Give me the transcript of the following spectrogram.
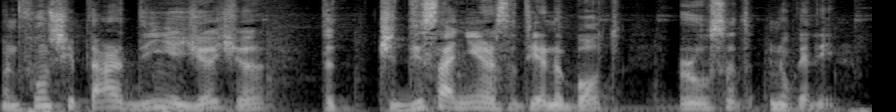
Më në fund shqiptarët dinë një gjë që të, që disa njerëz të tjerë në botë, rusët nuk e dinë.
